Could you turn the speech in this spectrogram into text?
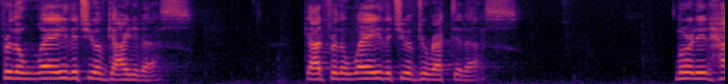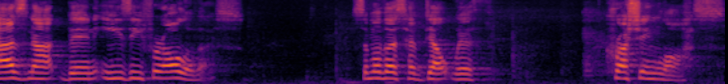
for the way that you have guided us, God, for the way that you have directed us. Lord, it has not been easy for all of us. Some of us have dealt with crushing loss.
